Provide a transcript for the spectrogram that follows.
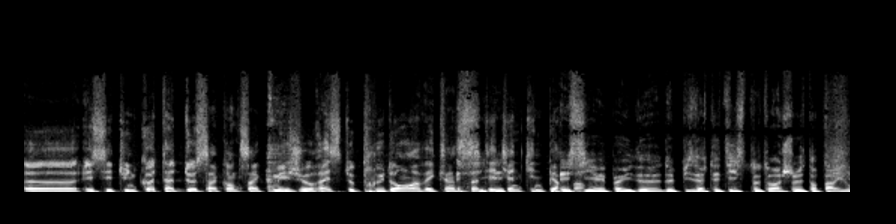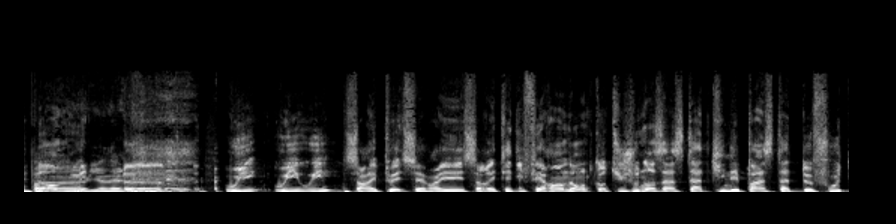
Euh, et c'est une cote à 2,55. Mais je reste prudent avec un Et si- Saint-Etienne qui ne perd Et pas. s'il n'y avait pas eu de, de piste d'athlétisme, tu aurais changé ton pari ou pas, Non, euh, mais, Lionel euh, oui, oui, oui. Ça aurait pu, être- ça aurait, ça aurait été différent, non? Quand tu joues dans un stade qui n'est pas un stade de foot,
